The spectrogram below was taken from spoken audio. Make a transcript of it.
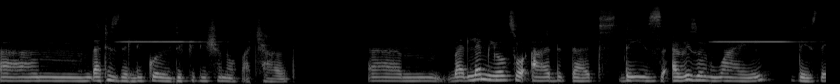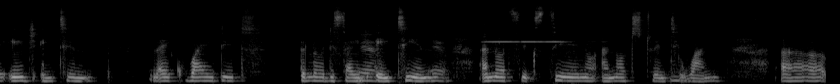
Um, that is the legal definition of a child. Um, but let me also add that there is a reason why there's the age 18. Like, why did the law decide Yeah, 18 yeah. and not 16 or and not 21? Uh,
